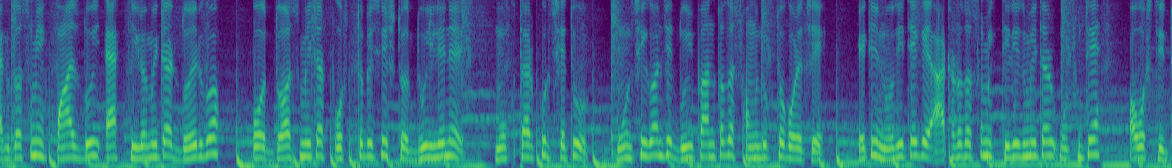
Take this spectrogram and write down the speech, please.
এক দশমিক পাঁচ দুই এক কিলোমিটার দৈর্ঘ্য ও দশ মিটার প্রস্থ বিশিষ্ট দুই লেনের মুক্তারপুর সেতু মুন্সীগঞ্জের দুই প্রান্তকে সংযুক্ত করেছে। এটি নদী থেকে আঠারো দশমিক তিরিশ মিটার উঁচুতে অবস্থিত।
